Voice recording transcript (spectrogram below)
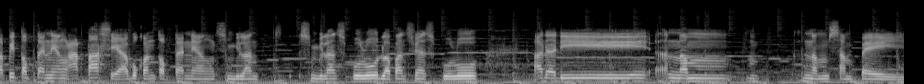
Tapi top 10 yang atas ya, bukan top 10 yang 9 9 10, 8 9 10. Ada di 6 6 sampai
